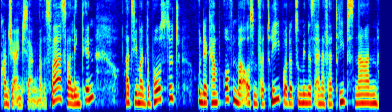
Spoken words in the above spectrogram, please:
Kann ich ja eigentlich sagen, was es war. Es war LinkedIn, hat es jemand gepostet und er kam offenbar aus dem Vertrieb oder zumindest einer vertriebsnahen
